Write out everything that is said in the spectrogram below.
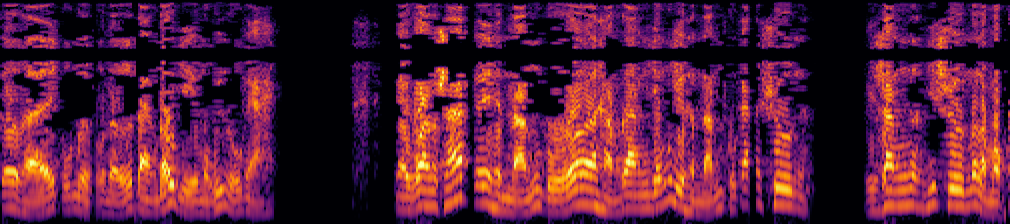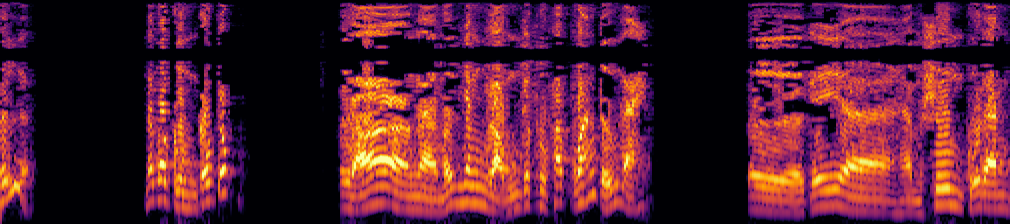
cơ thể của người phụ nữ đang đối diện một quyến rũ ngài ngài quan sát cái hình ảnh của hàm răng giống như hình ảnh của các cái xương à. vì răng với xương nó là một thứ à. nó có cùng cấu trúc. Từ đó ngài mới nhân rộng cái phương pháp quán tưởng này. Từ cái hàm xương của răng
